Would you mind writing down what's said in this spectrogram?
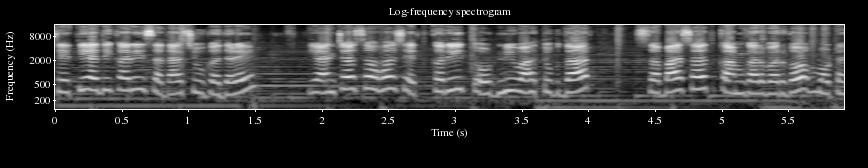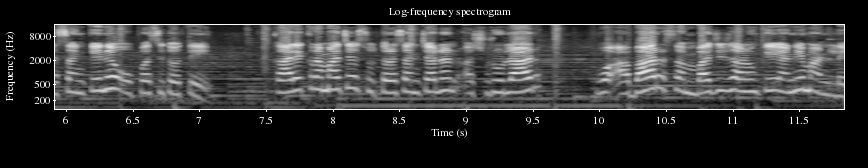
शेती अधिकारी सदाशिव गदळे यांच्यासह शेतकरी तोडणी वाहतूकदार सभासद कामगार वर्ग मोठ्या संख्येने उपस्थित होते. कार्यक्रमाचे सूत्रसंचालन अश्रू लाड व आभार संभाजी साळुंके यांनी मांडले.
